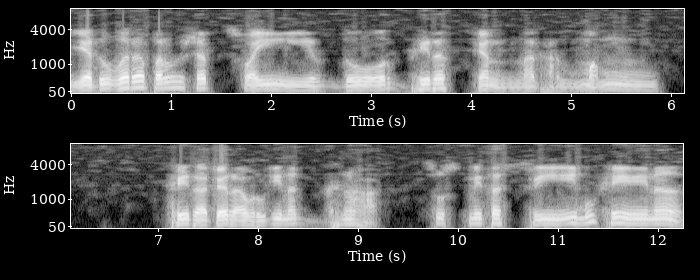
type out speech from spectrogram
यदुवरपर्षत्स्वैर्दोर्भिरस्यन्न धर्मम्। स्थिरचरवृजिनघ्नः सुस्मितश्रीमुखेन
